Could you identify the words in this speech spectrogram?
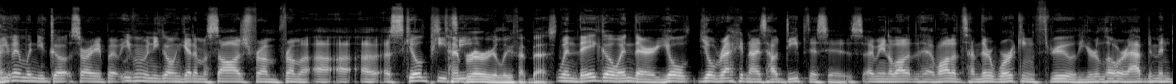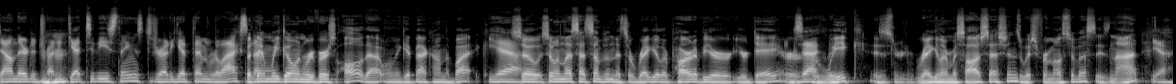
Even when you go, sorry, but even when you go and get a massage from from a, a, a skilled PT, temporary relief at best. When they go in there, you'll you'll recognize how deep this is. I mean, a lot of the, a lot of the time they're working through your lower abdomen down there to try mm-hmm. to get to these things to try to get them relaxed. But then we go and reverse all of that when we get back on the bike. Yeah. So so unless that's something that's a regular part of your your day or, exactly. or week is regular massage sessions, which for most of us is not. Yeah.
